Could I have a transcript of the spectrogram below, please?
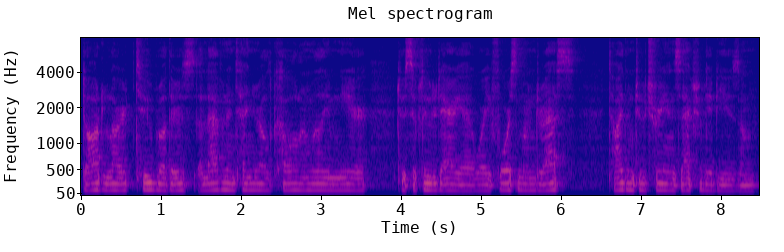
Dodd lured two brothers, 11 and 10 year old Cole and William Neer, to a secluded area where he forced them to undress, tied them to a tree, and sexually abused them.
